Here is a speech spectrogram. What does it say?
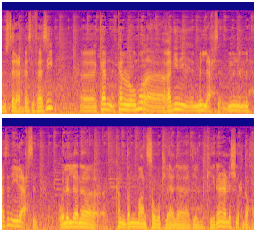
الأستاذ عباس الفاسي آه، كان كان الأمور آه، غاديين من الاحسن من من حسن إلى أحسن. ولا أنا كنظن ما نصوت لا على ديال الكيران على شي واحد اخر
